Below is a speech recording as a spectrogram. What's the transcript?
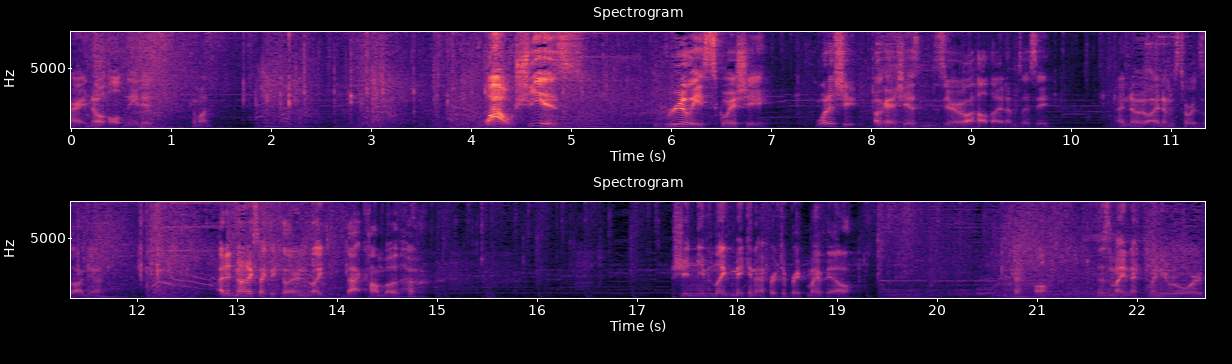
Alright, no ult needed. Come on. Wow, she is really squishy. What is she? Okay, she has zero health items, I see. And no items towards Zhonya. I did not expect to kill her in, like, that combo, though. She didn't even, like, make an effort to break my veil. Okay, well, this is my next, my new reward.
